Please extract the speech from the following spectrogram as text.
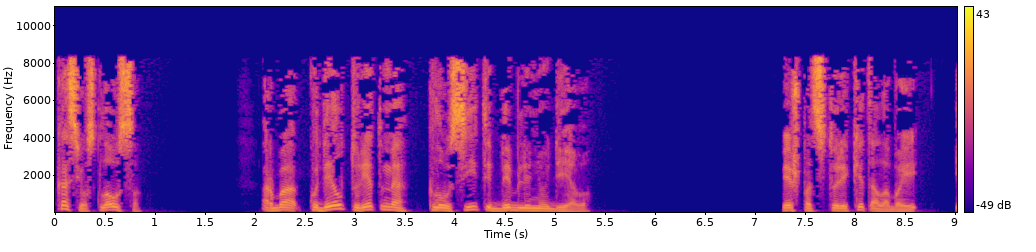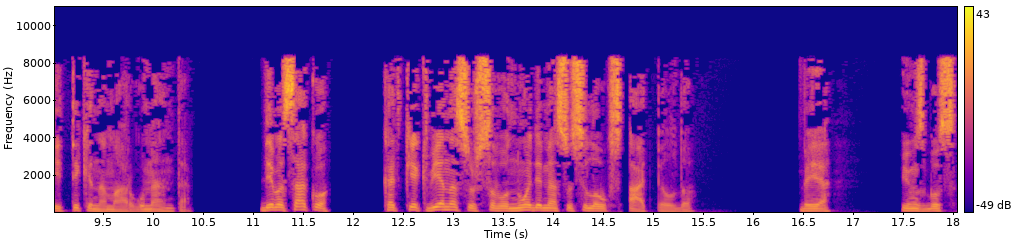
Kas jos klauso? Arba kodėl turėtume klausyti biblinių dievų? Viešpats turi kitą labai įtikinamą argumentą. Dievas sako, kad kiekvienas už savo nuodėmę susilauks atpildo. Beje, jums bus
